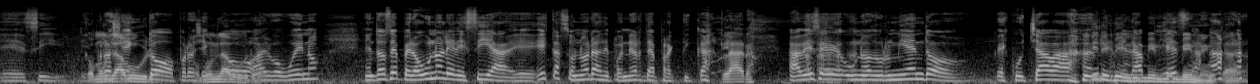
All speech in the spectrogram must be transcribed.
eh, Sí. sí, Como un proyectó, laburo, como un proyectó laburo. algo bueno. Entonces, pero uno le decía, eh, estas son horas de ponerte a practicar. Claro. A veces uno durmiendo escuchaba Bien, desde bien, la bien, bien, bien, pieza. bien, claro.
